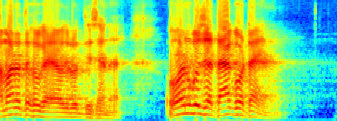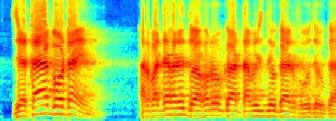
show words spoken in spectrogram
আমারও তো কেউ গায়ে হলুদ দিছে না। ওহন গু জেতা গোটাইন জেতা গোটাইন। আর বাদে খালি দোয়া করো গা, তাবিজ দেউকা আর ভু দেউকা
